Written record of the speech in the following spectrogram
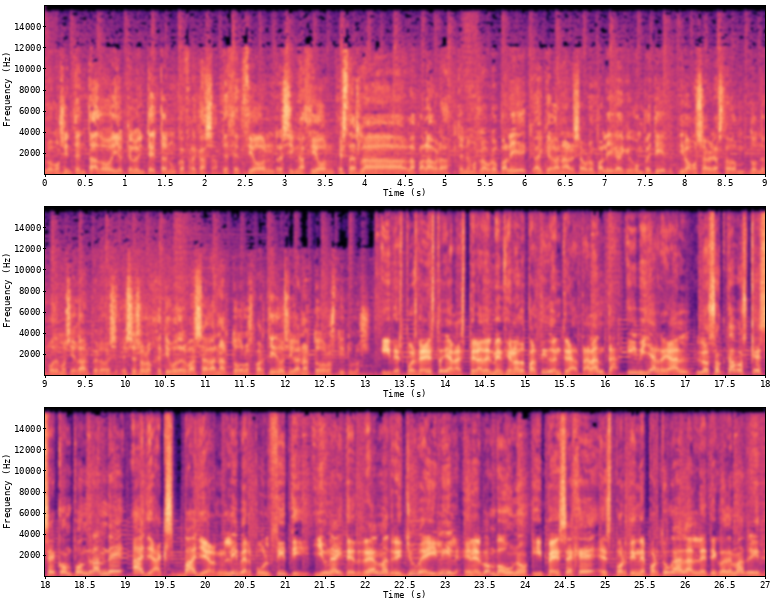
Lo hemos intentado y el que lo intenta nunca fracasa. Decepción, resignación, esta es la la, palabra. Tenemos la Europa League, hay que ganar esa Europa League, hay que competir y vamos a ver hasta dónde podemos llegar. Pero ese es el objetivo del Barça, ganar todos los partidos y ganar todos los títulos. Y después de esto, y a la espera del mencionado partido entre Atalanta y Villarreal, los octavos que se compondrán de Ajax, Bayern, Liverpool, City, United, Real Madrid, Juve y Lille en el bombo 1 y PSG, Sporting de Portugal, Atlético de Madrid,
